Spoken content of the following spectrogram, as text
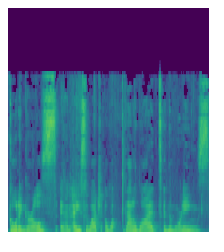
Golden Girls, and I used to watch a lot, that a lot in the mornings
